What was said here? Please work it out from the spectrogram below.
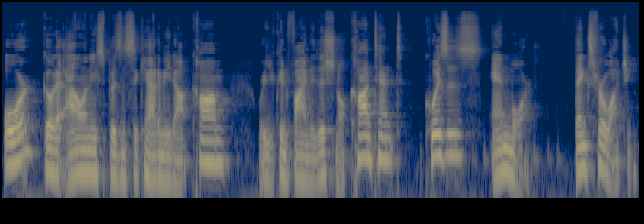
or go to alanisbusinessacademy.com where you can find additional content, quizzes, and more. Thanks for watching.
